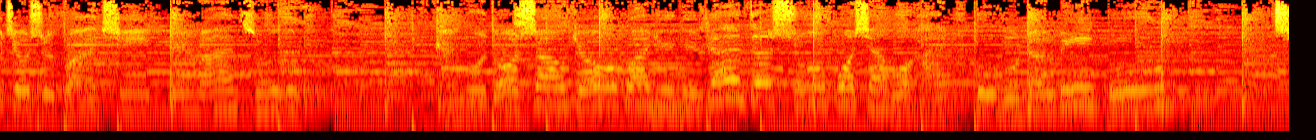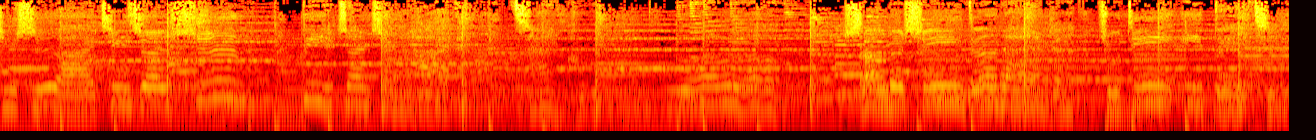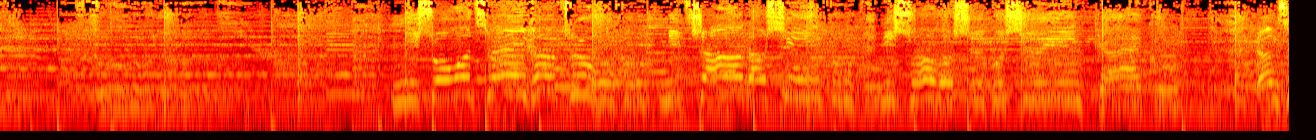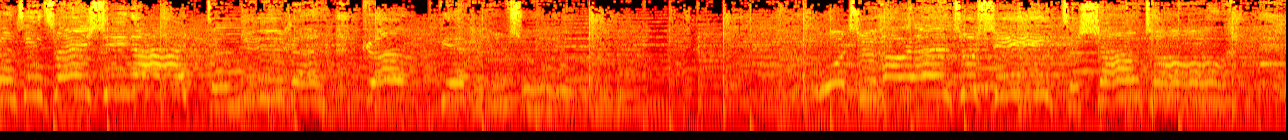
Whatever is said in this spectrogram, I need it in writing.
就是关心与满足。看过多少有关于女人的书，我想我还不能领悟。其实爱情真是比战争还残酷。伤了心的男人，注定一辈子说我最好祝福你找到幸福，你说我是不是应该哭？让曾经最心爱的女人跟别人住，我只好忍住心的伤痛，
